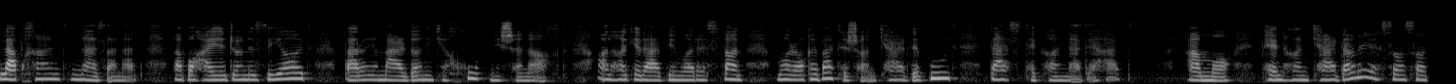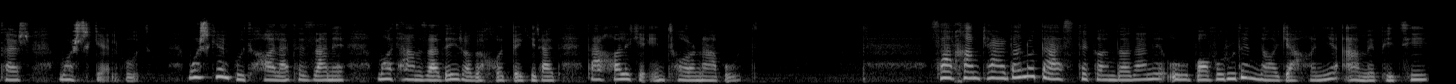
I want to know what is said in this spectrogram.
لبخند نزند و با هیجان زیاد برای مردانی که خوب می شناخت آنها که در بیمارستان مراقبتشان کرده بود دست تکان ندهد اما پنهان کردن احساساتش مشکل بود مشکل بود حالت زن ماتم زده ای را به خود بگیرد در حالی که اینطور نبود. سرخم کردن و دست تکان دادن او با ورود ناگهانی ام پیتی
